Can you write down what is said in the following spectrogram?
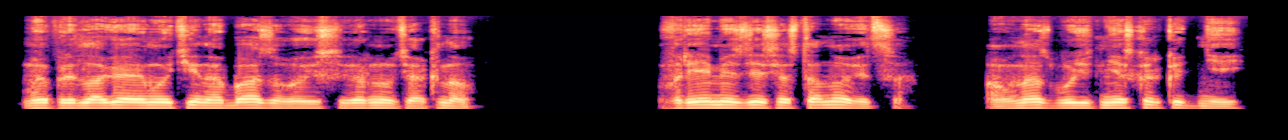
«Мы предлагаем уйти на базовую и свернуть окно. Время здесь остановится, а у нас будет несколько дней,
